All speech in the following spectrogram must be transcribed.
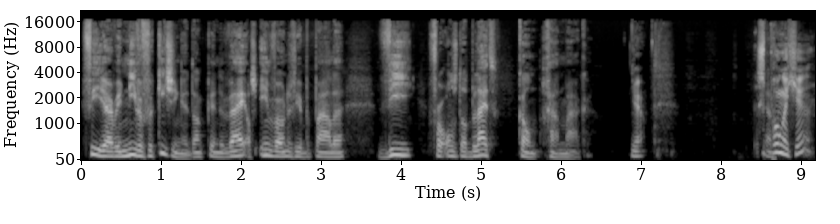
vier jaar weer nieuwe verkiezingen. Dan kunnen wij als inwoners weer bepalen wie voor ons dat beleid kan gaan maken. Sprongetje,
